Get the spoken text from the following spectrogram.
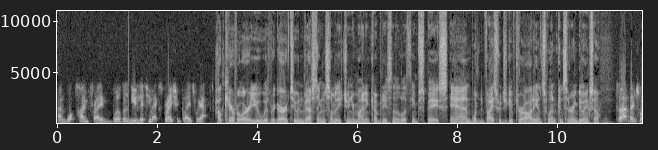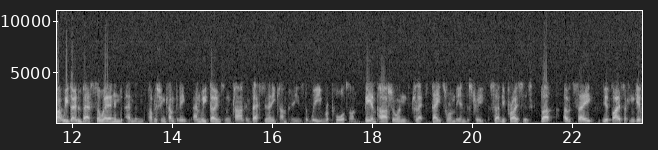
and what time frame will the new lithium exploration plays react? How careful are you with regard to investing in some of these junior mining companies in the lithium space? And what advice would you give to our audience when considering doing so? So at Benchmark, we don't invest. So we're an independent publishing company, and we don't and can't invest in any companies that we report on. Be impartial and collect data on the industry, certainly prices. But I would say the advice I can give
